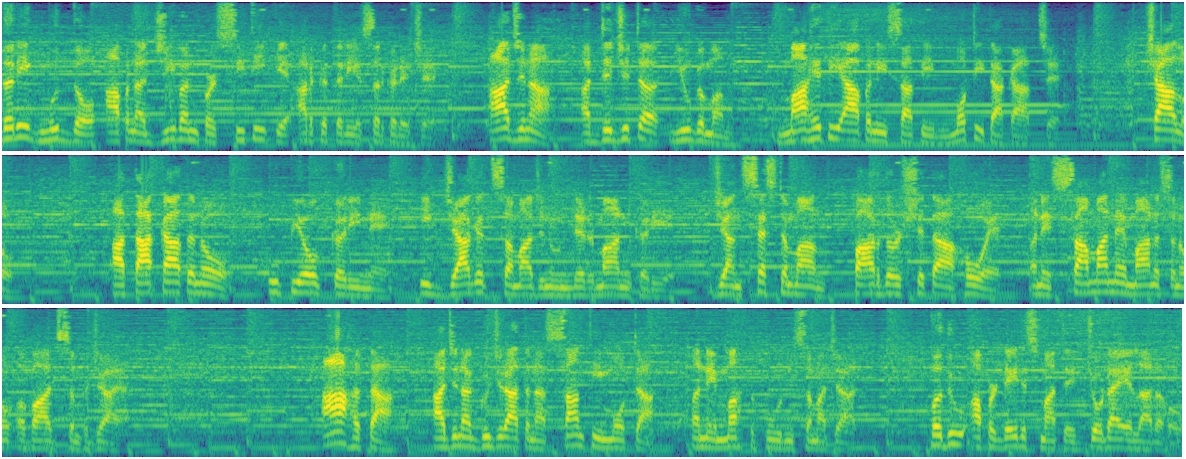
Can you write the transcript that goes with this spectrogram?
દરેક મુદ્દો આપણા જીવન પર સીધી કે આડકતરી અસર કરે છે. આજના આ ડિજિટલ યુગમાં માહિતી આપની સાથે મોટી તાકાત છે. ચાલો, આ તાકાતનો ઉપયોગ કરીને એક જાગત સમાજનું નિર્માણ કરીએ, જ્યાં સિસ્ટમમાં પારદર્શિતા હોય અને સામાન્ય માણસનો અવાજ સંભળાય. આ હતા આજના ગુજરાતના શાંતિ મોટા અને મહત્વપૂર્ણ સમાચાર. વધુ અપડેટ્સ માટે જોડાયેલા રહો.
